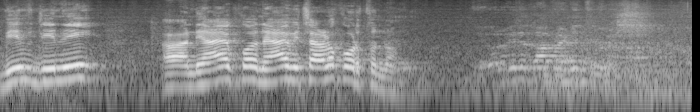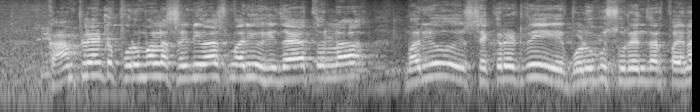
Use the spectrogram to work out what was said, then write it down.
మేము దీన్ని ఆ, న్యాయ న్యాయ విచారణ కోరుతున్నాం కంప్లైంట్ పురుమల్ల శ్రీనివాస్ మరియు హిదాయతుల్లా మరియు సెక్రటరీ బొడుగు సురేందర్ పైన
